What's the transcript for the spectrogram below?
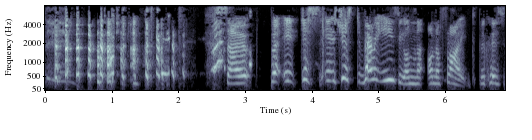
so. But it just it's just very easy on the, on a flight because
